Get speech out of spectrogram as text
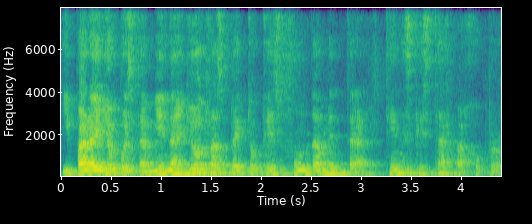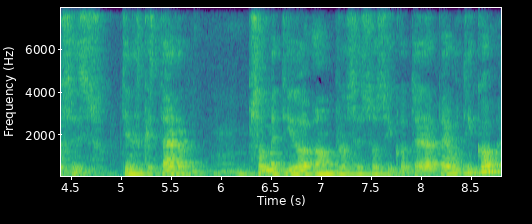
Y para ello, pues también hay otro aspecto que es fundamental. Tienes que estar bajo proceso, tienes que estar sometido a un proceso psicoterapéutico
